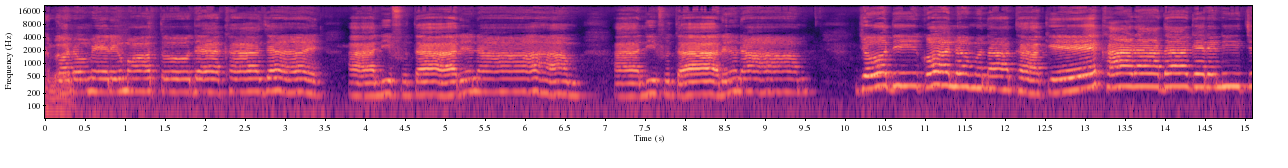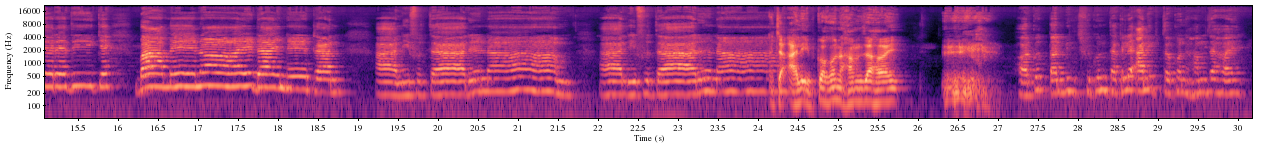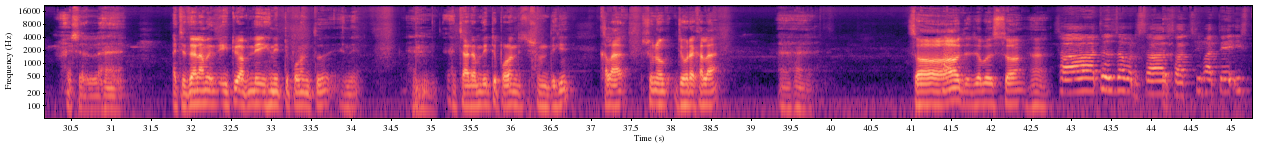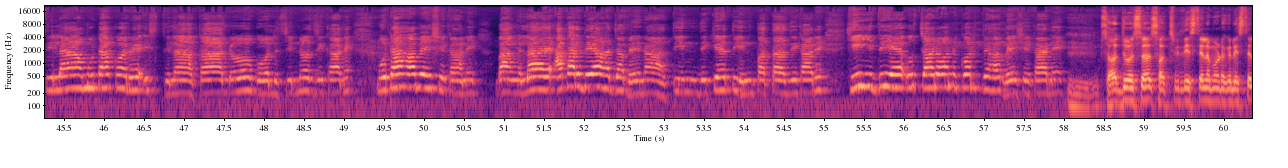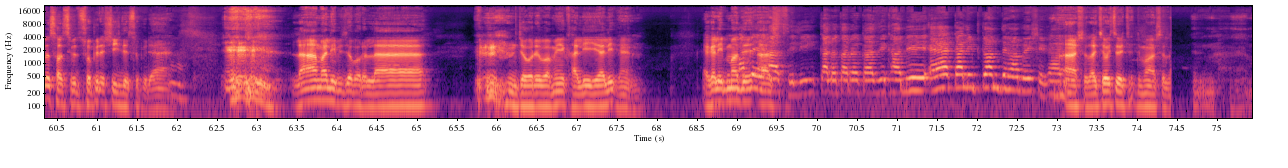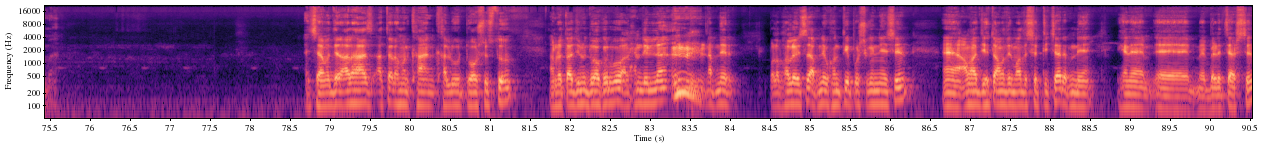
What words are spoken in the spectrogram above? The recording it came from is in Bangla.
বলেন। কলমের মতো দেখা যায় আলিফ তার নাম আলিফ তার নাম। যদি কলম না থাকে খাড়া দাগের নিচের দিকে বামে নয় ডাইনে টান। আলিফ তার নাম আলিফ তার নাম। আচ্ছা আলিফ কখন হামজা হয়? হরকত তানবিন সুকুন থাকলে আলিফ তখন হামজা হয়। মাশাল্লাহ হ্যাঁ। আচ্ছা তাহলে আমাদের একটু আপনি এখানে একটু পড়ান তো এখানে। হ্যাঁ চার আমাদের একটু পড়ান একটু শুনুন দেখি। খালা শুনো জোরে খালা। হ্যাঁ হ্যাঁ। স জবর স হ্যাঁ সাত জবর সাত সিমাতে ইস্তিলা মোটা করে ইস্তিলা কালো গোল চিহ্ন যেখানে মোটা হবে সেখানে বাংলায় আকার দেয়া যাবে না তিন দিকে তিন পাতা যেখানে হি দিয়ে উচ্চারণ করতে হবে সেখানে সৎ জবর স সৎসিবিদ ইস্তেলা মোটা করে ইস্তেলা সৎসিবিদ সপিরে সিজদে সপিরে হ্যাঁ লাম আলিফ জবর লা জবরে বামে খালি আলিফ হ্যাঁ এক আলিফ মাদে আসলি কালো তারকা যেখানে এক আলিপ টানতে হবে সেখানে। মাশাল্লাহ আচ্ছা আচ্ছা আমাদের আলহাজ আতার রহমান খান খালু একটু অসুস্থ। আমরা তার জন্য দোয়া করব। আলহামদুলিল্লাহ আপনার বলা ভালো হয়েছে। আপনি ওখান থেকে প্রশিক্ষণ নিয়ে এসেছেন। হ্যাঁ, আমার যেহেতু আমাদের মাদ্রাসার টিচার আপনি এখানে বেড়াতে আসছেন।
